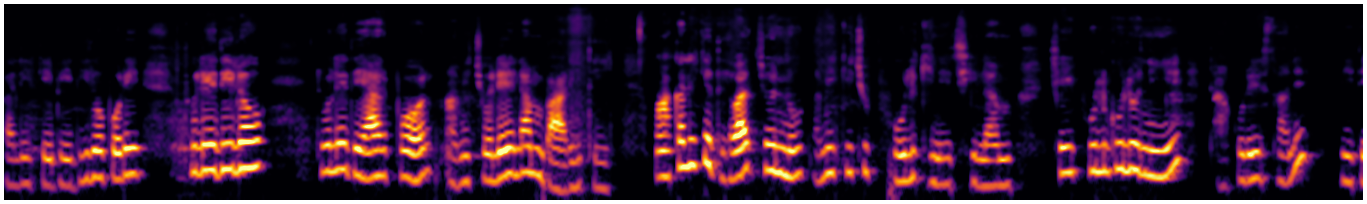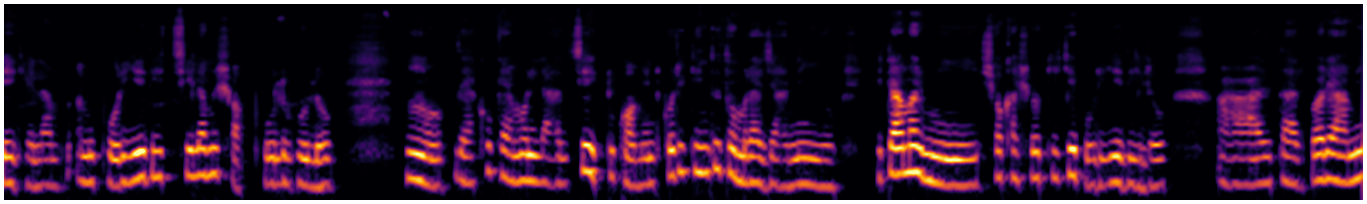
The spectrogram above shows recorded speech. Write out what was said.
কালীকে বেদির ওপরে তুলে দিল। তুলে দেওয়ার পর আমি চলে এলাম বাড়িতেই। মা কালীকে দেওয়ার জন্য আমি কিছু ফুল কিনেছিলাম। সেই ফুলগুলো নিয়ে ঠাকুরের স্থানে দিতে গেলাম। আমি পরিয়ে দিচ্ছিলাম সব ফুলগুলো। দেখো কেমন লাগছে। একটু কমেন্ট করে কিন্তু তোমরা জানিও। এটা আমার মেয়ে সখাসখিকে পরিয়ে দিল। আর তারপরে আমি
